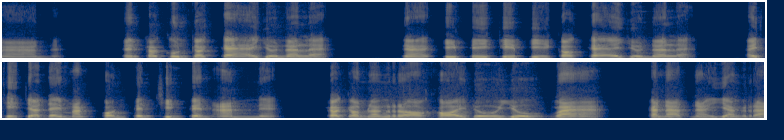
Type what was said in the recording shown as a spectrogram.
งานนะงั้นก็คุณก็แก้อยู่นั่นแหละนะกี่ปีกี่ปีก็แก้อยู่นั่นแหละไอ้ที่จะได้มรรคผลเป็นชิ้นเป็นอันเนี่ยก็กำลังรอคอยดูอยู่ว่าขนาดไหนอย่างไร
